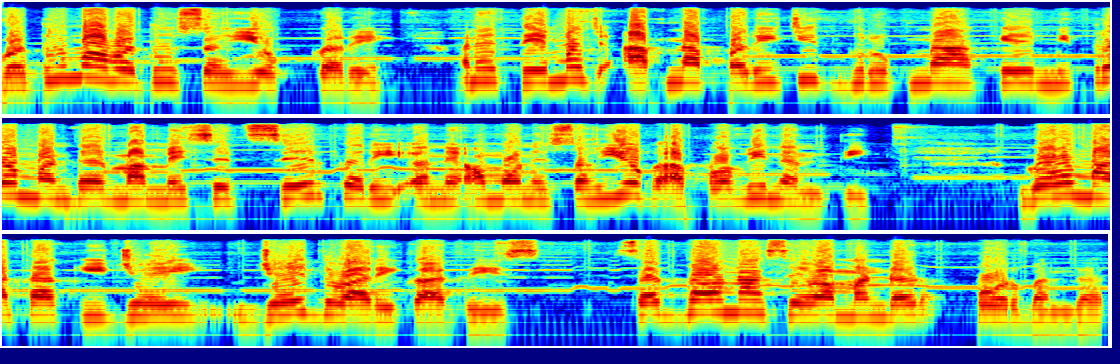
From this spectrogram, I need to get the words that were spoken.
વધુમાં વધુ સહયોગ કરે અને તેમજ આપના પરિચિત ગ્રુપના કે મિત્ર મંડળમાં મેસેજ શેર કરી અને અમોને સહયોગ આપવા વિનંતી. ગૌ માતા કી જય જય દ્વારિકાધીશ. સદભાવના સેવા મંડળ પોરબંદર.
